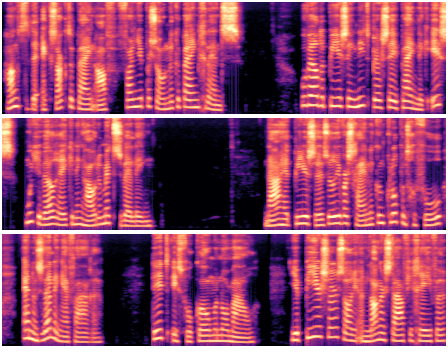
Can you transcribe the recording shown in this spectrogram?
hangt de exacte pijn af van je persoonlijke pijngrens. Hoewel de piercing niet per se pijnlijk is, moet je wel rekening houden met zwelling. Na het piercen zul je waarschijnlijk een kloppend gevoel en een zwelling ervaren. Dit is volkomen normaal. Je piercer zal je een langer staafje geven,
